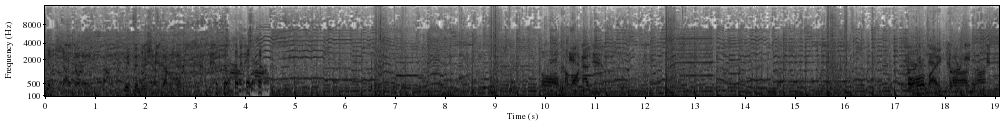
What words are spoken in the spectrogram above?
Get a shotgun aid. With the new Oh, come on. How did you... Oh my god.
